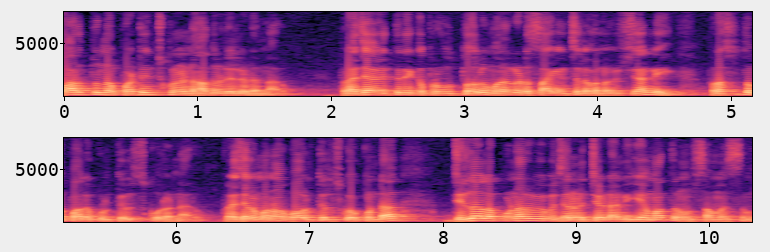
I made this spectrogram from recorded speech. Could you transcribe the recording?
పారుతున్న పట్టించుకునే నాదుడే లేడన్నారు. ప్రజా వ్యతిరేక ప్రభుత్వాలు మనుగడ సాగించలేవన్న విషయాన్ని ప్రస్తుత పాలకులు తెలుసుకోవాలన్నారు. ప్రజల మనోభావాలు తెలుసుకోకుండా జిల్లాల పునర్విభజన చేయడానికి ఏమాత్రం సమస్య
